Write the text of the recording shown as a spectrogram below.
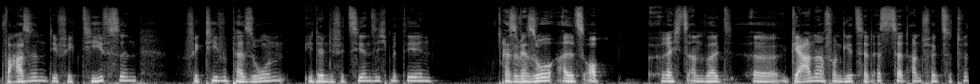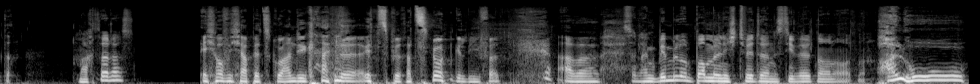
wahr sind, die fiktiv sind. Fiktive Personen identifizieren sich mit denen. Also wäre so, als ob Rechtsanwalt äh, gerne von GZSZ anfängt zu twittern. Macht er das? Ich hoffe, ich habe jetzt Grundy keine Inspiration geliefert. Aber. Solange Bimmel und Bommel nicht twittern, ist die Welt noch in Ordnung. Hallo!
